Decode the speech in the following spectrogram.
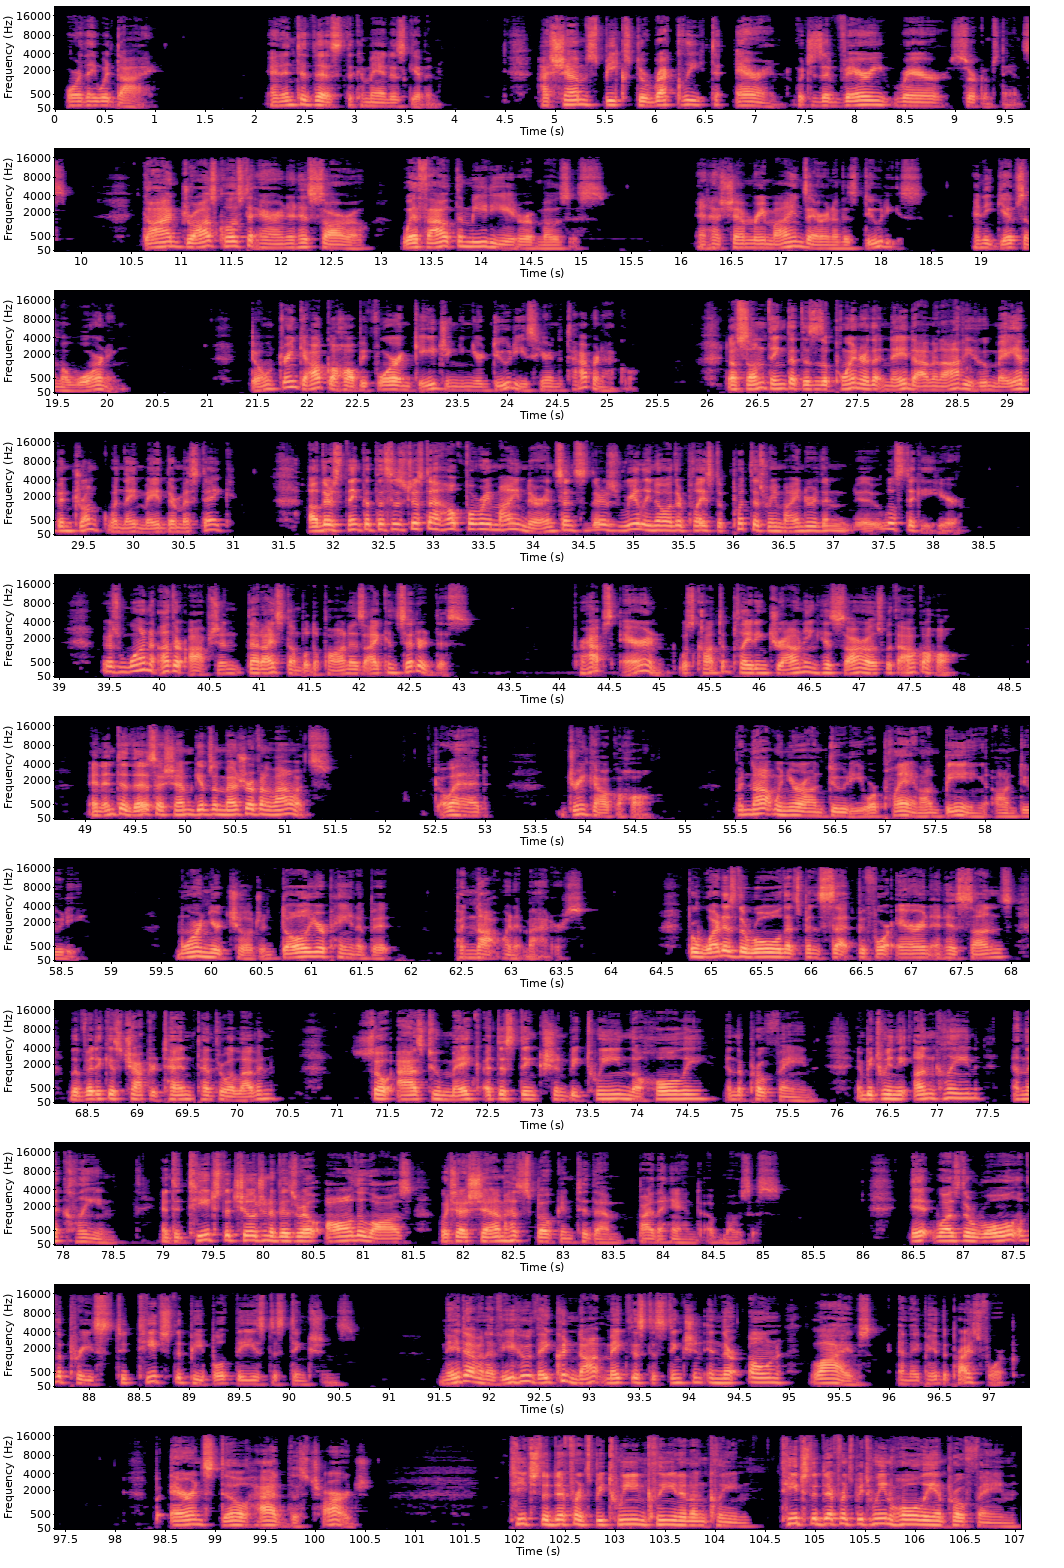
or they would die. And into this the command is given. Hashem speaks directly to Aaron, which is a very rare circumstance. God draws close to Aaron in his sorrow without the mediator of Moses. And Hashem reminds Aaron of his duties, and he gives him a warning. Don't drink alcohol before engaging in your duties here in the tabernacle. Now, some think that this is a pointer that Nadab and Avihu may have been drunk when they made their mistake. Others think that this is just a helpful reminder, and since there's really no other place to put this reminder, then uh, we'll stick it here. There's one other option that I stumbled upon as I considered this. Perhaps Aaron was contemplating drowning his sorrows with alcohol. And into this, Hashem gives a measure of an allowance. Go ahead, drink alcohol, but not when you're on duty or plan on being on duty. Mourn your children, dull your pain a bit, but not when it matters. For what is the role that's been set before Aaron and his sons? Leviticus chapter 10, 10 through 11. So as to make a distinction between the holy and the profane, and between the unclean and the clean, and to teach the children of Israel all the laws which Hashem has spoken to them by the hand of Moses. It was the role of the priests to teach the people these distinctions. Nadav and Avihu, they could not make this distinction in their own lives, and they paid the price for it. But Aaron still had this charge. Teach the difference between clean and unclean. Teach the difference between holy and profane.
